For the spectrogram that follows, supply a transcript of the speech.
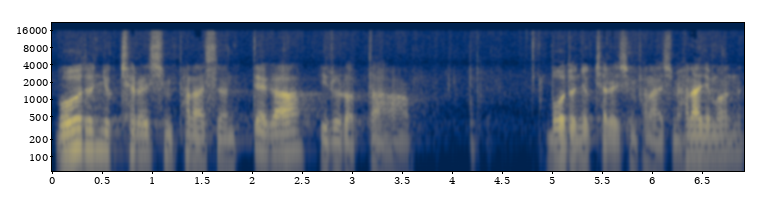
모든 육체를 심판하시는 때가 이르렀다. 모든 육체를 심판하시며 하나님은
